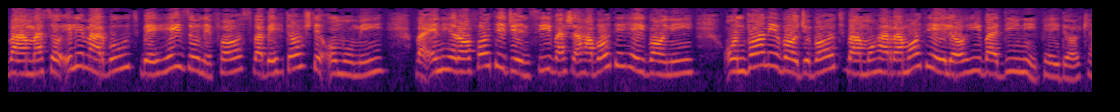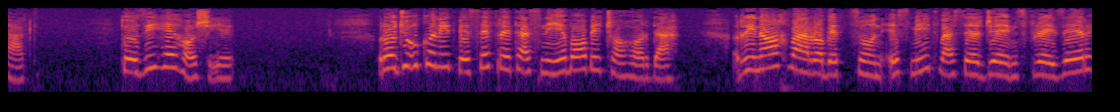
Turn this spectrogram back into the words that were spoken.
و مسائل مربوط به حیض و نفاس و بهداشت عمومی و انحرافات جنسی و شهوات حیوانی عنوان واجبات و محرمات الهی و دینی پیدا کرد. توضیح هاشیه رجوع کنید به سفر تصنیه باب چهارده ریناخ و رابرتسون اسمیت و سر جیمز فریزر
